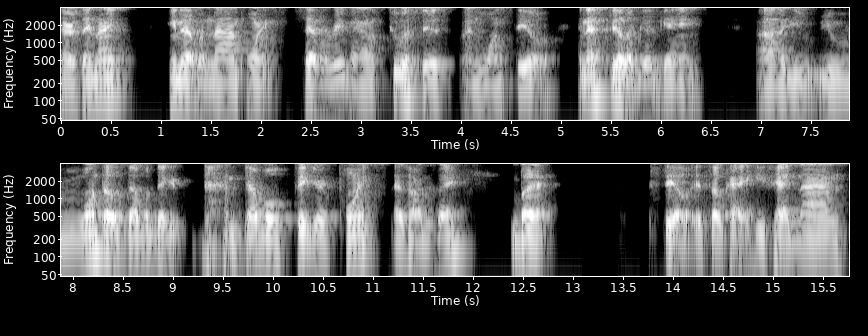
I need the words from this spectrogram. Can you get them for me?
Thursday night, he ended up with nine points, seven rebounds, two assists, and one steal. And that's still a good game. Uh, you you want those double digger, double figure points. That's hard to say, but still, it's okay. He's had nine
